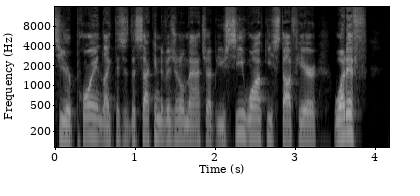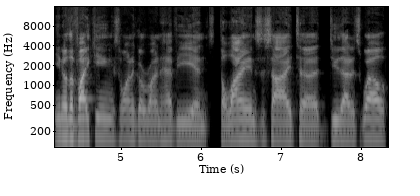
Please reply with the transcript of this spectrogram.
to your point, like this is the second divisional matchup. You see wonky stuff here. What if you know the Vikings want to go run heavy and the Lions decide to do that as well?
